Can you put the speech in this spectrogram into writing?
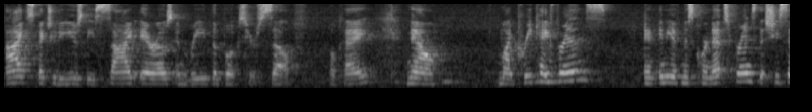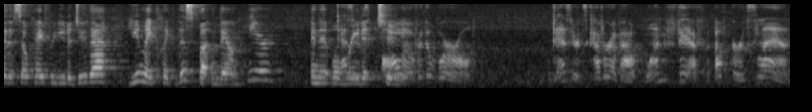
I expect you to use these side arrows and read the books yourself, okay? Now, my pre-K friends and any of Miss Cornett's friends that she said it's okay for you to do that, you may click this button down here and it will Deserts read it to all you. over the world. Deserts cover about one-fifth of Earth's land.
